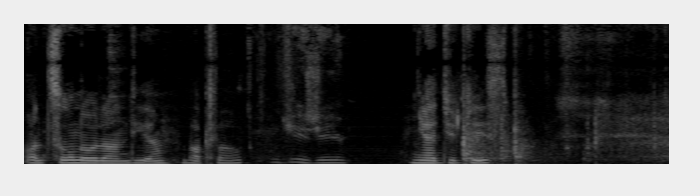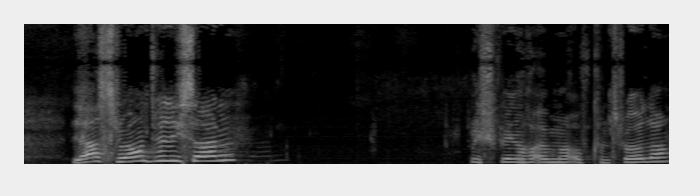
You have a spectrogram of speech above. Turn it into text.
An Zone oder an dir, war klar. GG. Ja, GG's. Last Round würde ich sagen. Ich spiele noch einmal auf Controller.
